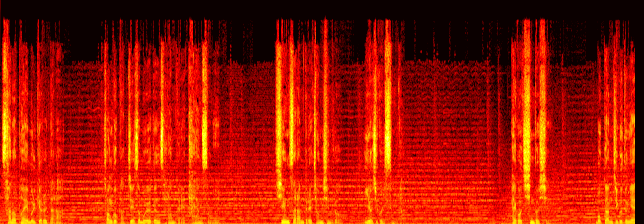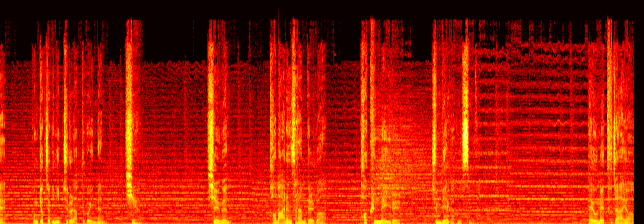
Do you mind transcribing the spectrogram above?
산업화의 물결을 따라 전국 각지에서 모여든 사람들의 다양성이 시흥 사람들의 정신으로 이어지고 있습니다. 백옷 신도시, 목감지구 등의 본격적인 입주를 앞두고 있는 시흥. 시흥은 더 많은 사람들과 더큰 내일을 준비해 가고 있습니다. 배움에 투자하여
